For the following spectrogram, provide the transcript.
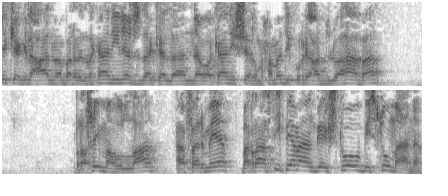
یەکێک لە عالمە بەڕێزەکانی نەجدە کە لە نەوەکانی شێخ محەممەدی کوڕی عەبدولوەهابە ڕحیمە الله ئەفەرمێ بەڕاستی پێمان گەیشتووە و بیستومانە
